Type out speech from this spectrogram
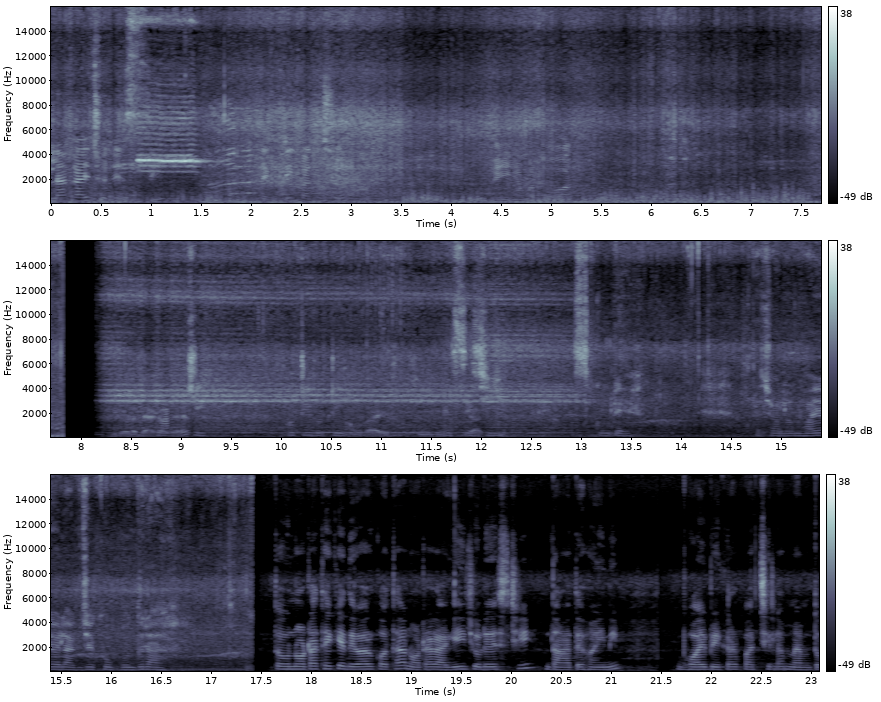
এলাকায় চলে এসেছি দেখতেই পাচ্ছ এই আমার পর গুটি গুটি এসেছি। এসেছি স্কুলে। তো চলো ভয়ও লাগছে খুব বন্ধুরা। তো নটা থেকে দেওয়ার কথা নটার আগেই চলে এসেছি দাঁড়াতে হয়নি। ভয় বেকার পাচ্ছিলাম ম্যাম তো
